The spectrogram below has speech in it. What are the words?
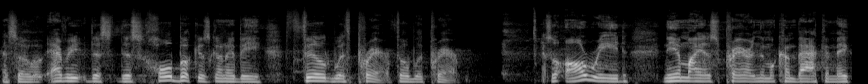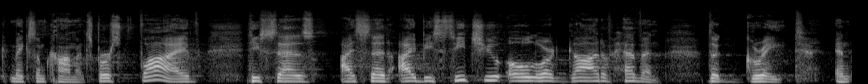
And so every this this whole book is going to be filled with prayer, filled with prayer. So I'll read Nehemiah's prayer and then we'll come back and make, make some comments. Verse 5, he says, I said, I beseech you, O Lord God of heaven, the great and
